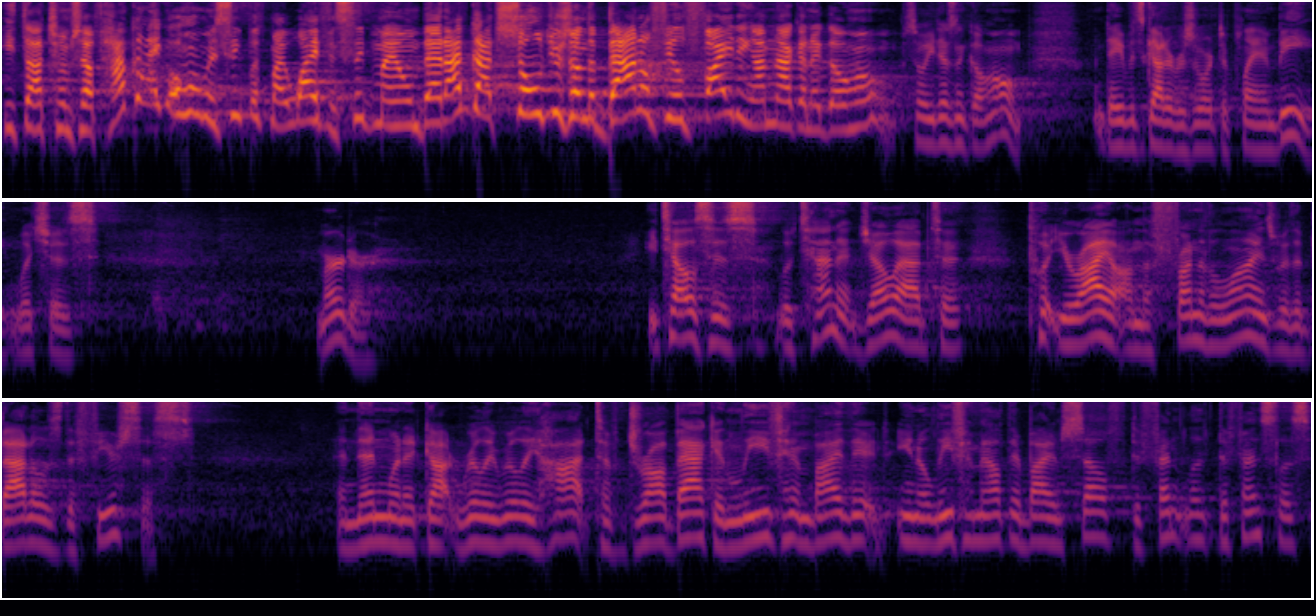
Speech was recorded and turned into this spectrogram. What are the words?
He thought to himself, How can I go home and sleep with my wife and sleep in my own bed? I've got soldiers on the battlefield fighting. I'm not going to go home. So he doesn't go home. And David's got to resort to plan B, which is murder. He tells his lieutenant, Joab, to put Uriah on the front of the lines where the battle is the fiercest. And then when it got really, really hot, to draw back and leave him by there, you know, leave him out there by himself, defenseless.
